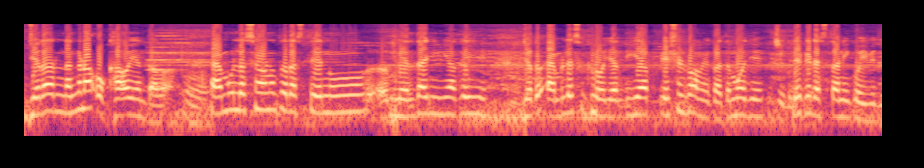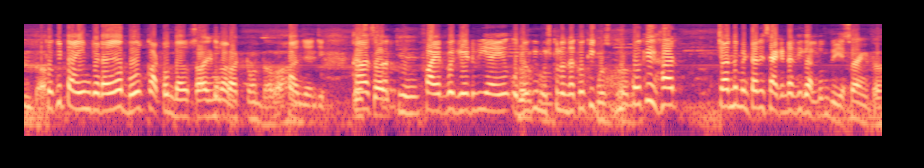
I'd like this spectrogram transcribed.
ਜਿਹੜਾ ਲੰਘਣਾ ਔਖਾ ਹੋ ਜਾਂਦਾ ਵਾ ਐਂਬੂਲੈਂਸਾਂ ਨੂੰ ਤਾਂ ਰਸਤੇ ਨੂੰ ਅ, ਮਿਲਦਾ ਹੀ ਨਹੀਂ ਆ ਕਿ ਜਦੋਂ ਐਂਬੂਲੈਂਸ ਖਲੋ ਜਾਂਦੀ ਆ ਪੇਸ਼ੈਂਟ ਭਾਵੇਂ ਖਤਮ ਹੋ ਜੇ ਲੇਕਿਨ ਰਸਤਾ ਨਹੀਂ ਕੋਈ ਵੀ ਦਿੰਦਾ ਕਿਉਂਕਿ ਟਾਈਮ ਜਿਹੜਾ ਹੈ ਬਹੁਤ ਘੱਟ ਹੁੰਦਾ ਉਸ ਟਾਈਮ ਦੌਰਾਨ। ਘੱਟ ਹੁੰਦਾ ਵਾ ਹਾਂਜੀ ਹਾਂਜੀ ਇਸ ਖਾਸ ਕਰ ਕਰਕੇ ਫਾਇਰ ਬ੍ਰਿਗੇਡ ਵੀ ਆਏ ਉਦੋਂ ਵੀ ਬਿਲਕੁਲ। ਮੁਸ਼ਕਲ ਹੁੰਦਾ ਕਿਉਂਕਿ ਮੁਸ਼ਕਿਲ। ਕਿਉਂਕਿ ਹਰ ਚੰਦ ਮਿੰਟਾਂ ਦੀ ਸੈਕਿੰਡਾਂ ਦੀ ਗੱਲ ਹੁੰਦੀ ਹੈ। ਸੈਂਕਟਰ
